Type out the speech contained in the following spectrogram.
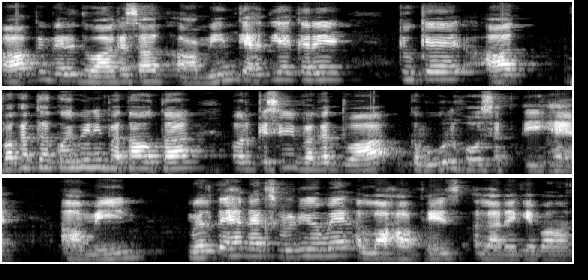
आप भी मेरी दुआ के साथ आमीन कह दिया करें, क्योंकि वक्त का कोई भी नहीं पता होता और किसी भी वक्त दुआ कबूल हो सकती है। आमीन। मिलते हैं नेक्स्ट वीडियो में। अल्लाह हाफिज। अल्लाह के बाद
